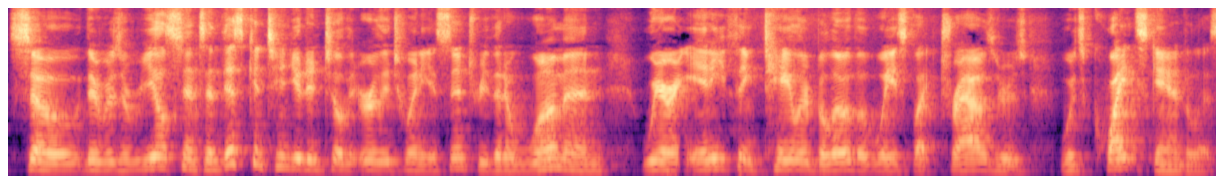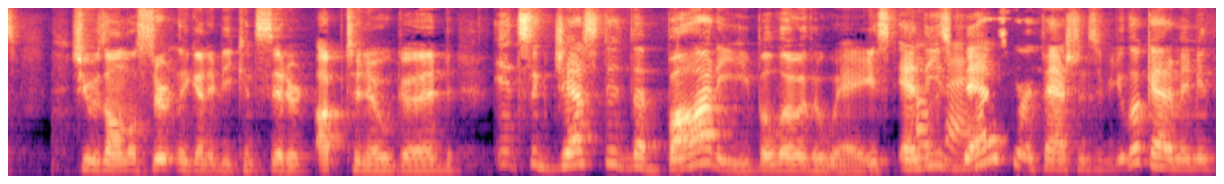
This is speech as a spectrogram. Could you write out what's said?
So there was a real sense, and this continued until the early 20th century, that a woman wearing anything tailored below the waist like trousers was quite scandalous. She was almost certainly going to be considered up to no good. It suggested the body below the waist. And these masculine fashions, if you look at them, I mean,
